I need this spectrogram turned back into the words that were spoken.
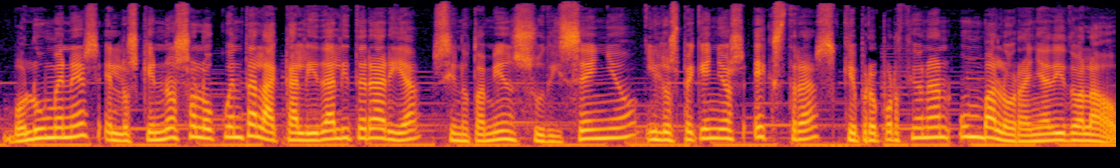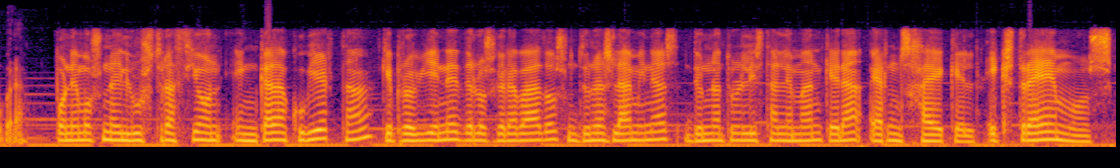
volúmenes en los que no solo cuenta la calidad literaria, sino también su diseño y los pequeños extras que proporcionan un valor añadido a la obra. Ponemos una ilustración en cada cubierta que proviene de los grabados de unas láminas de un naturalista alemán que era Ernst Haeckel. Extraemos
